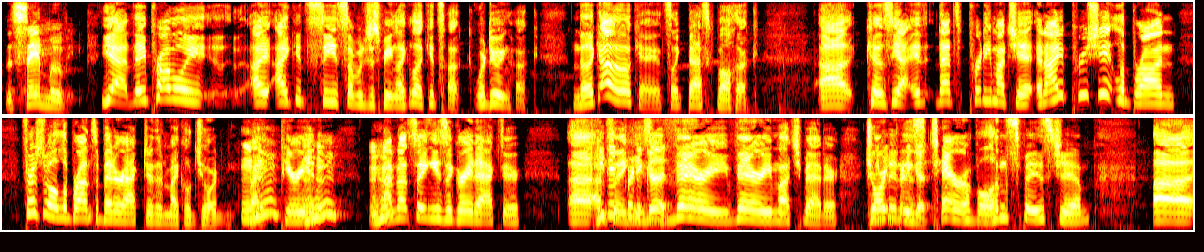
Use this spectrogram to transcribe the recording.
The same movie. Yeah, they probably. I I could see someone just being like, "Look, it's Hook. We're doing Hook," and they're like, "Oh, okay, it's like basketball Hook." Because yeah, it, that's pretty much it. And I appreciate LeBron. First of all, LeBron's a better actor than Michael Jordan, Mm-hmm. right? Period. I'm not saying he's a great actor. Uh, I'm did saying pretty he's good. very, very much better. Jordan is good. terrible in Space Jam. Uh,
